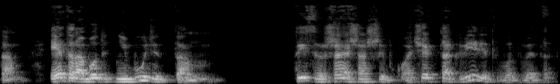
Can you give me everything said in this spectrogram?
там, это работать не будет, там, ты совершаешь ошибку. А человек так верит вот в это.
